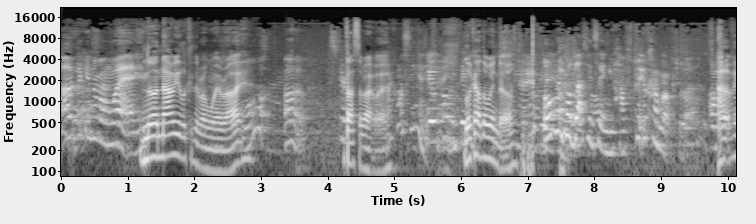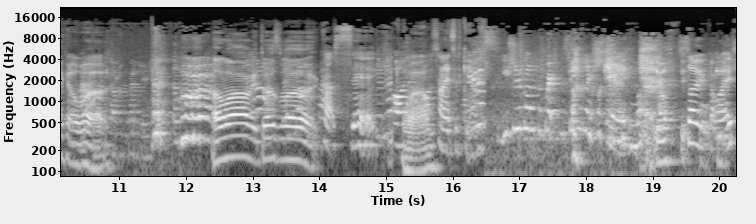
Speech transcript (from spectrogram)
I was looking the wrong way. no, now you're looking the wrong way, right? What? Oh, That's the right way. I can't see anything. Look out the window. Oh my god, that's insane. You have to put your camera up to it. I don't think it'll work. Oh wow, it does work. That's sick. Wow. Science of chaos. You should have gone for breakfast English. okay. So, guys,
